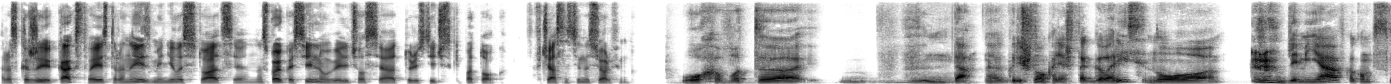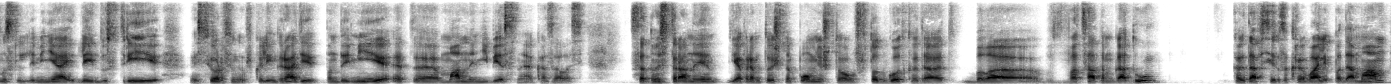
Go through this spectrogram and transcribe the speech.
Расскажи, как с твоей стороны изменилась ситуация? Насколько сильно увеличился туристический поток, в частности на серфинг? Ох, вот э, да, э, грешно, конечно, так говорить, но для меня, в каком-то смысле для меня и для индустрии серфинга в Калининграде пандемия – это манна небесная оказалась. С одной стороны, я прям точно помню, что в тот год, когда была в 2020 году, когда всех закрывали по домам,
